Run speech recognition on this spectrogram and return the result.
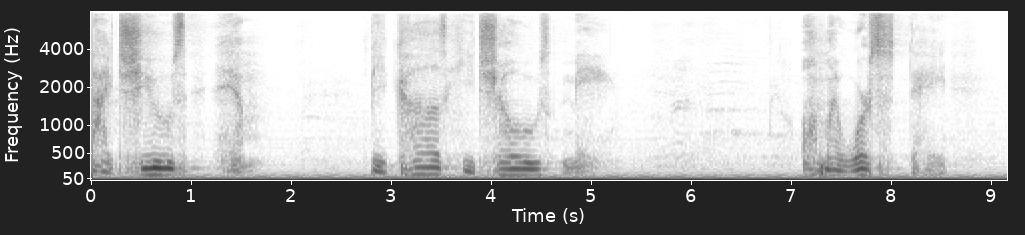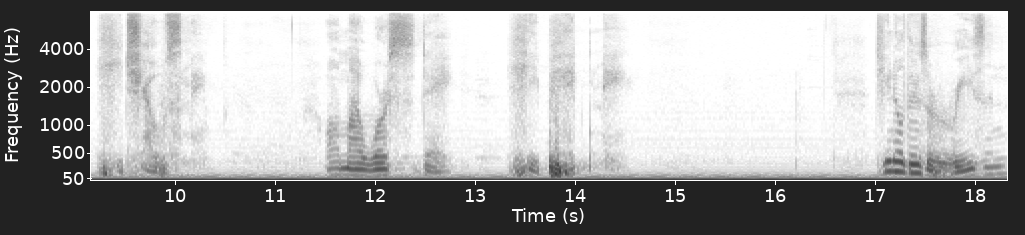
I choose him because he chose me. On my worst day, he chose me. On my worst day, He picked me. Do you know there's a reason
